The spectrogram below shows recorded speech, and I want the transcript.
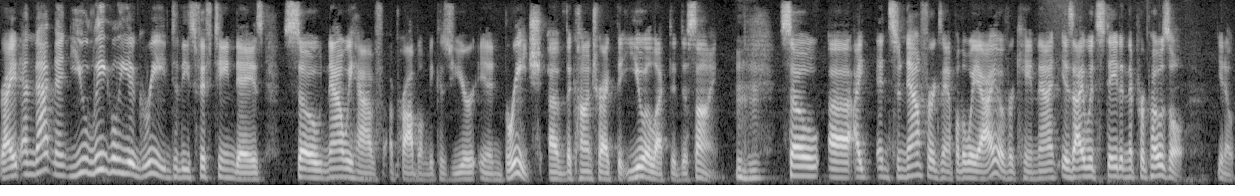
right? And that meant you legally agreed to these 15 days. So now we have a problem because you're in breach of the contract that you elected to sign. Mm-hmm. So uh, I and so now, for example, the way I overcame that is I would state in the proposal, you know,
